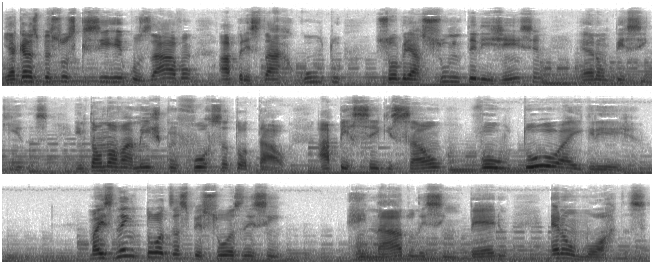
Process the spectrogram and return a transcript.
E aquelas pessoas que se recusavam a prestar culto sobre a sua inteligência eram perseguidas. Então, novamente, com força total, a perseguição voltou à igreja. Mas nem todas as pessoas nesse reinado, nesse império, eram mortas.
